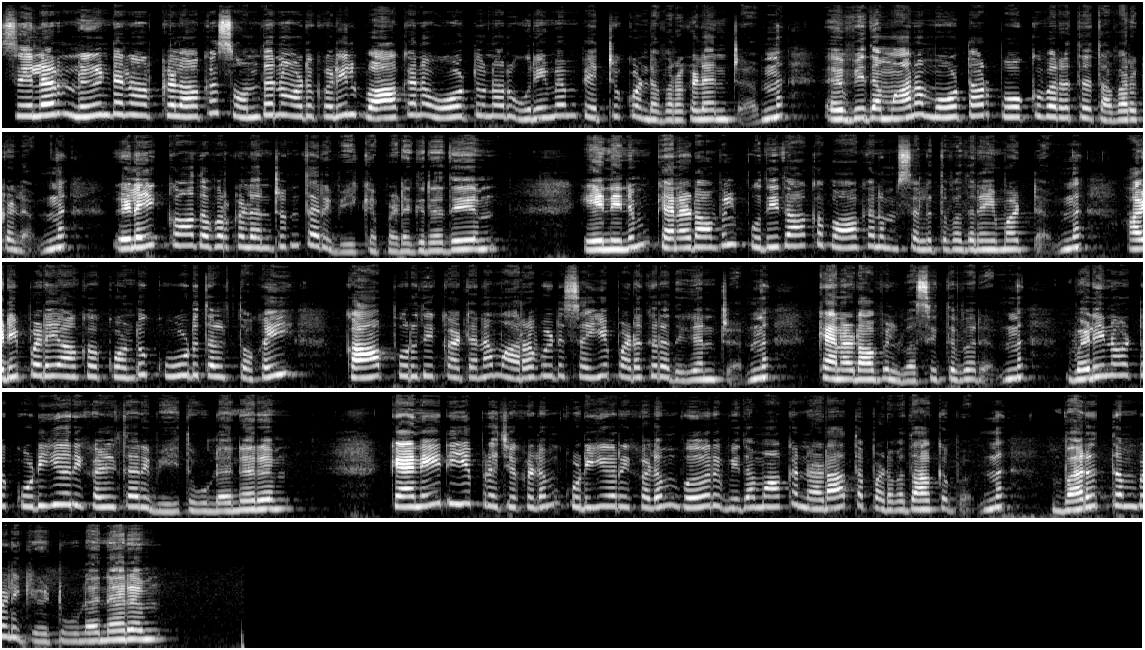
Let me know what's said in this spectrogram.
சிலர் நீண்ட நாட்களாக சொந்த நாடுகளில் வாகன ஓட்டுநர் உரிமம் பெற்றுக்கொண்டவர்கள் என்றும் எவ்விதமான மோட்டார் போக்குவரத்து தவறுகளும் இழைக்காதவர்கள் என்றும் தெரிவிக்கப்படுகிறது. எனினும் கனடாவில் புதிதாக வாகனம் செலுத்துவதனை மட்டும் அடிப்படையாக கொண்டு கூடுதல் தொகை காப்புறுதி கட்டணம் அறவீடு செய்யப்படுகிறது என்று கனடாவில் வசித்து வரும் வெளிநாட்டு குடியேறிகள் தெரிவித்துள்ளனர். கனேடிய பிரஜைகளும் குடியேறிகளும் வேறு விதமாக நடாத்தப்படுவதாக வருத்தம் வெளியிட்டுள்ளனர்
